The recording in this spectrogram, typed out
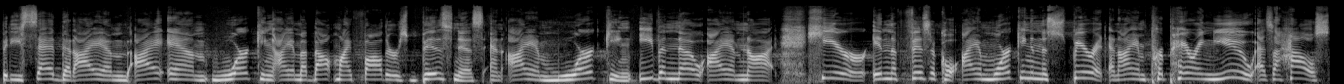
But He said that I am I am working. I am about my Father's business, and I am working, even though I am not here in the physical. I am working in the spirit, and I am preparing you as a house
